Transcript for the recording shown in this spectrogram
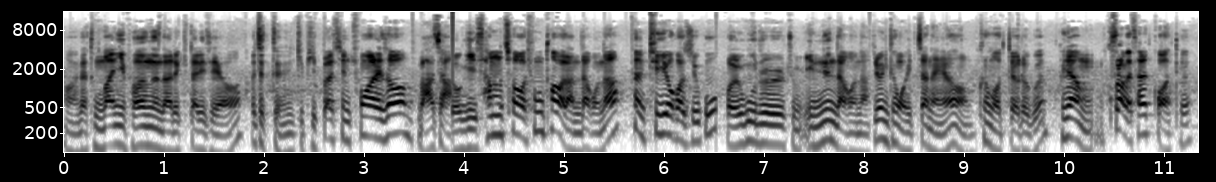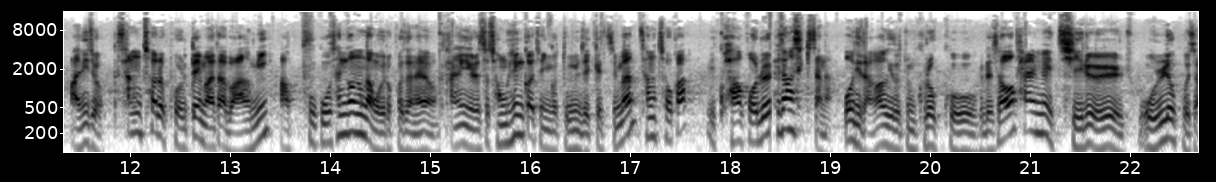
어, 나돈 많이 버는 날을 기다리세요. 어쨌든 이렇게 빗발친 총알에서 맞아. 여기 상처 흉터가 난다거나 그냥 튀겨가지고 얼굴을 좀 잊는다거나 이런 경우가 있잖아요. 그럼 어때요 여러분? 그냥 쿨하게 살 것 같아요? 아니죠. 상처를 볼 때마다 마음이 아프고 생각나고 이럴 거잖아요. 당연히 그래서 정신과적인 것도 문제 있겠지만 상처가 과거를 회상시키잖아. 어디 나가기도 좀 그렇고. 그래서 삶의 질을 좀 올려보자.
